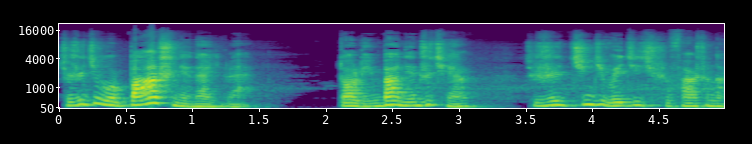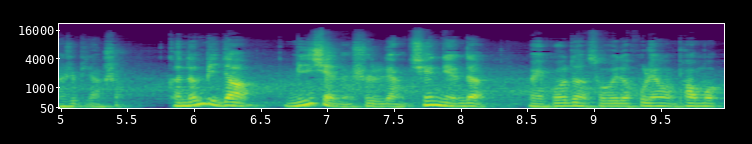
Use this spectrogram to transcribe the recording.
其实进入八十年代以来，到零八年之前，其实经济危机其实发生的还是比较少。可能比较明显的是两千年的美国的所谓的互联网泡沫。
